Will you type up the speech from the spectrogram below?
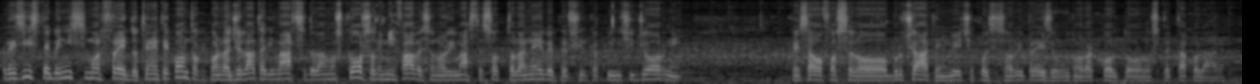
Resiste benissimo al freddo, tenete conto che con la gelata di marzo dell'anno scorso le mie fave sono rimaste sotto la neve per circa 15 giorni, pensavo fossero bruciate, invece poi si sono riprese ho avuto un raccolto spettacolare.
